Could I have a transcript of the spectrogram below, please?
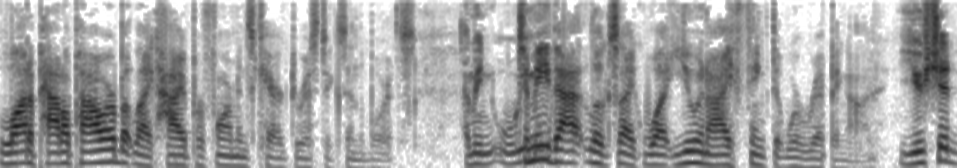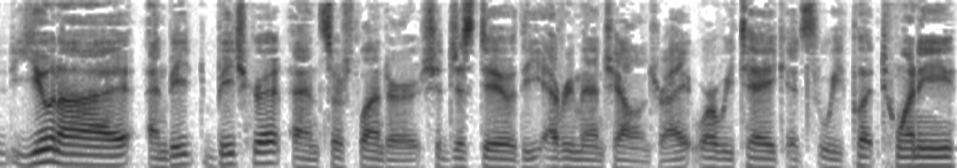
a lot of paddle power, but like high performance characteristics in the boards. I mean, we, To me, that looks like what you and I think that we're ripping on. you should, you and I, and Beach, Beach Grit and Surf Splendor should just do the Everyman Challenge, right? Where we take it's we put twenty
